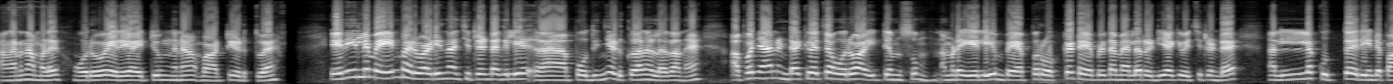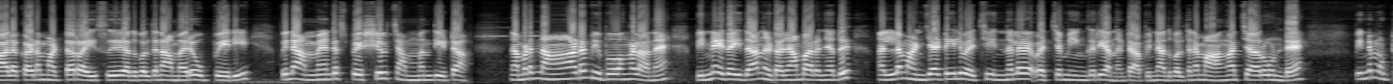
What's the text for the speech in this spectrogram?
അങ്ങനെ നമ്മൾ ഓരോ ഇലയായിട്ടും ഇങ്ങനെ വാട്ടിയെടുത്തുവേ. ഇനിയില്ല മെയിൻ പരിപാടി എന്ന് വെച്ചിട്ടുണ്ടെങ്കിൽ പൊതിഞ്ഞെടുക്കുക എന്നുള്ളതാണ്. അപ്പോൾ ഞാൻ ഉണ്ടാക്കി വെച്ച ഓരോ ഐറ്റംസും നമ്മുടെ എലിയും പേപ്പറും ഒക്കെ ടേബിളിന്റെ മേലെ റെഡിയാക്കി വെച്ചിട്ടുണ്ട്. നല്ല കുത്തരിന്റെ പാലക്കാട് മട്ട റൈസ് അതുപോലെ തന്നെ അമര ഉപ്പേരി പിന്നെ അമ്മേന്റെ സ്പെഷ്യൽ ചമ്മന്തി കേട്ടോ നമ്മുടെ നാടൻ വിഭവങ്ങളാണ്. പിന്നെ ഇത് ഇതാണ് കേട്ടോ ഞാൻ പറഞ്ഞത്. നല്ല മൺചാട്ടിയിൽ വെച്ച് ഇന്നലെ വെച്ച മീൻകറിയാണ് കേട്ടോ പിന്നെ അതുപോലെ തന്നെ മാങ്ങാച്ചാറും ഉണ്ട്. പിന്നെ മുട്ട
